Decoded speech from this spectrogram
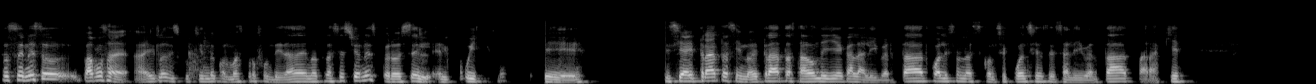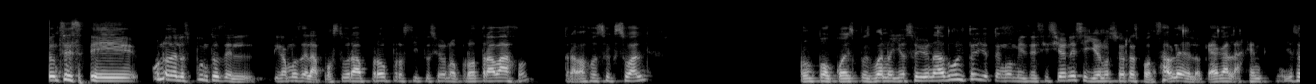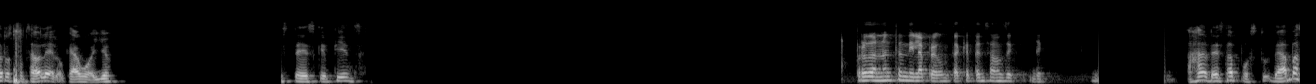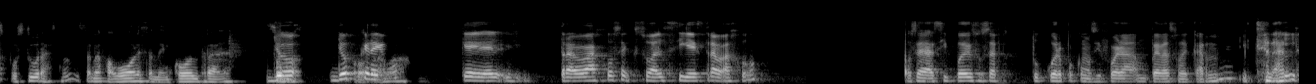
Entonces, en eso vamos a, irlo discutiendo con más profundidad en otras sesiones, pero es el, el ¿no? Eh, si hay trata, si no hay trata, hasta dónde llega la libertad, cuáles son las consecuencias de esa libertad, para quién. Entonces, uno de los puntos del, digamos, de la postura pro prostitución o pro trabajo, trabajo sexual, un poco es, pues bueno, yo soy un adulto, yo tengo mis decisiones y yo no soy responsable de lo que haga la gente, yo soy responsable de lo que hago yo. ¿Ustedes qué piensan? Perdón, no entendí la pregunta. ¿Qué pensamos de...? Ajá, de, esta postura, de ambas posturas, ¿no? Están a favor, están en contra. Yo, yo creo que el trabajo sexual sí es trabajo. O sea, sí puedes usar tu cuerpo como si fuera un pedazo de carne, literal.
